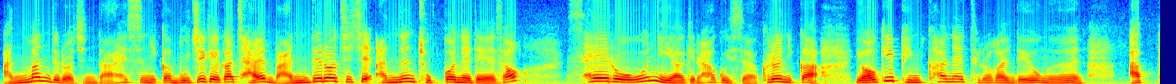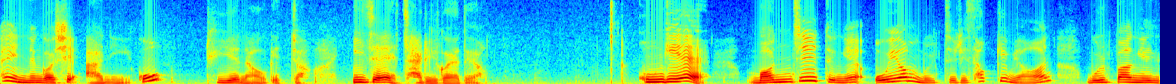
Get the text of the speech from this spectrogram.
안 만들어진다 했으니까 무지개가 잘 만들어지지 않는 조건에 대해서 새로운 이야기를 하고 있어요. 그러니까 여기 빈칸에 들어갈 내용은 앞에 있는 것이 아니고 뒤에 나오겠죠. 이제 잘 읽어야 돼요. 공기에 먼지 등의 오염 물질이 섞이면 물방울,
